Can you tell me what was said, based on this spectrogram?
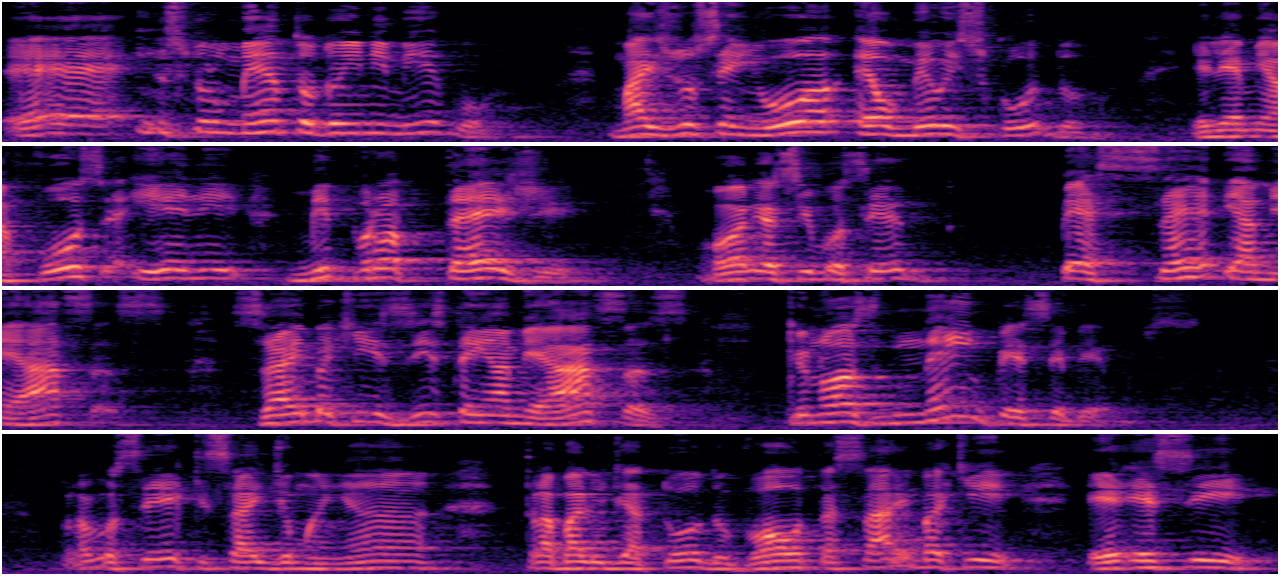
é instrumento do inimigo. Mas o Senhor é o meu escudo, Ele é minha força e Ele me protege. Olha, se você percebe ameaças, saiba que existem ameaças que nós nem percebemos. Para você que sai de manhã, trabalha o dia todo, volta, saiba que esse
